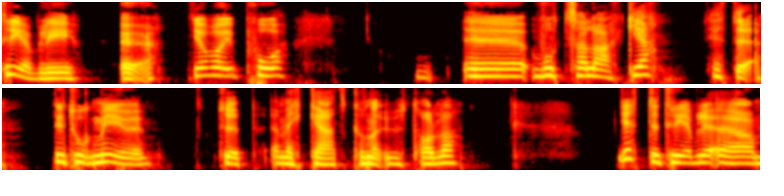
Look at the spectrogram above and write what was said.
trevlig ö. Jag var ju på eh, Vuotsalakia, hette det. Det tog mig ju typ en vecka att kunna uttala. Jättetrevlig ö.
